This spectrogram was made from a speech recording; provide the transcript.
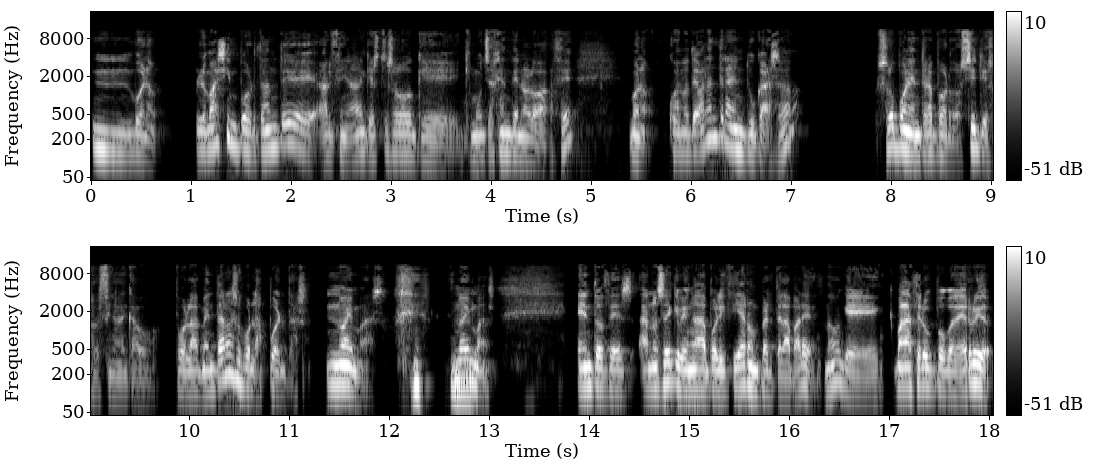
Mm, bueno, lo más importante al final, que esto es algo que, mucha gente no lo hace, bueno, cuando te van a entrar en tu casa, solo pueden entrar por dos sitios al fin y al cabo, por las ventanas o por las puertas, no hay más, no hay más. Entonces, a no ser que venga la policía a romperte la pared, ¿no? Que van a hacer un poco de ruido.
